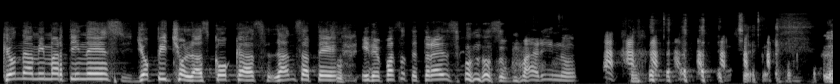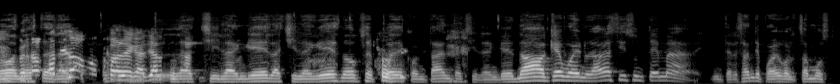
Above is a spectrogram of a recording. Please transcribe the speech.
¿qué onda, mi Martínez? Yo picho las cocas, lánzate y de paso te traes unos submarinos. no, no está, la, colegas, ya la chilanguez, la chilanguez, no se puede con tanta chilanguez. No, qué bueno, la verdad sí es un tema interesante, por algo lo estamos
